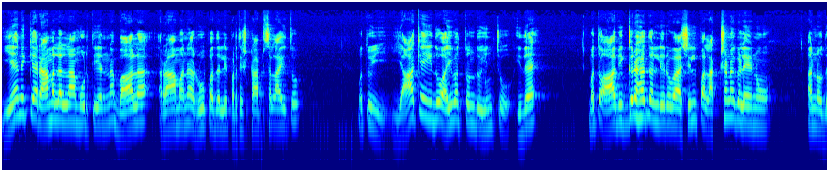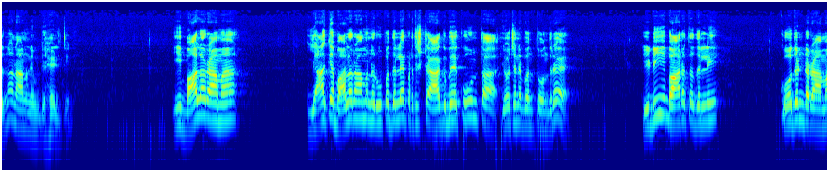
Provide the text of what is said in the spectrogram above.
ಏನಕ್ಕೆ ರಾಮಲಲ್ಲಾ ಮೂರ್ತಿಯನ್ನು ಬಾಲರಾಮನ ರೂಪದಲ್ಲಿ ಪ್ರತಿಷ್ಠಾಪಿಸಲಾಯಿತು? ಮತ್ತು ಯಾಕೆ ಇದು ಐವತ್ತೊಂದು ಇಂಚು ಇದೆ? ಮತ್ತು ಆ ವಿಗ್ರಹದಲ್ಲಿರುವ ಶಿಲ್ಪ ಲಕ್ಷಣಗಳೇನು ಅನ್ನೋದನ್ನು ನಾನು ನಿಮಗೆ ಹೇಳ್ತೀನಿ. ಈ ಬಾಲರಾಮ ಯಾಕೆ ಬಾಲರಾಮನ ರೂಪದಲ್ಲೇ ಪ್ರತಿಷ್ಠೆ ಆಗಬೇಕು ಅಂತ ಯೋಚನೆ ಬಂತು ಅಂದರೆ, ಇಡೀ ಭಾರತದಲ್ಲಿ ಕೋದಂಡರಾಮ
